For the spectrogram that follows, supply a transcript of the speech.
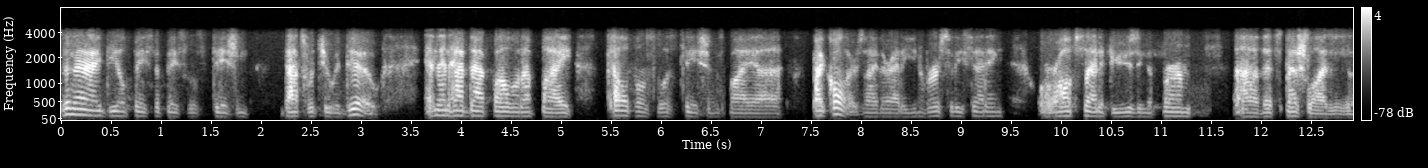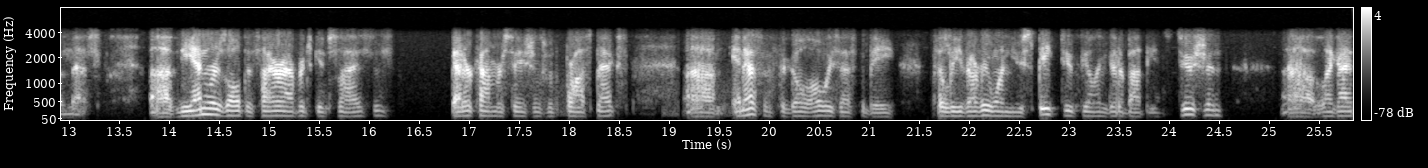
In an ideal face-to-face solicitation, that's what you would do, and then have that followed up by telephone solicitations by uh, by callers, either at a university setting or offsite if you're using a firm uh, that specializes in this. Uh, the end result is higher average gift sizes, better conversations with prospects. Um, in essence, the goal always has to be to leave everyone you speak to feeling good about the institution. Uh, like I,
